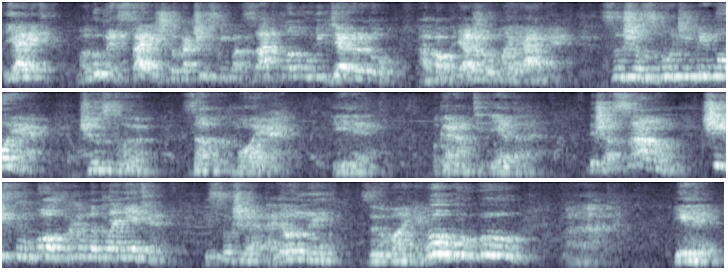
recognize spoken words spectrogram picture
Я ведь могу представить, что качусь не по затклому Нигдегороду, а по пляжу в Майами. Слышу звуки прибоя, чувствую запах моря. Или по горам Тибета, дыша самым чистым воздухом на планете и слушая отдаленные завывания у-у-у. Или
